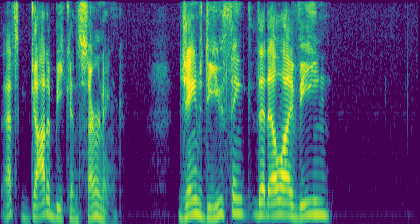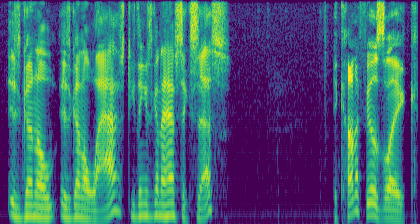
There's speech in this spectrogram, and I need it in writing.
that's got to be concerning. James do you think that LIV is gonna is gonna last? Do you think it's gonna have success? It kind of feels like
